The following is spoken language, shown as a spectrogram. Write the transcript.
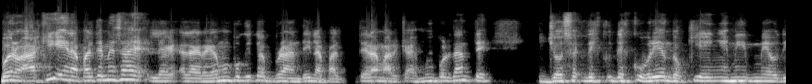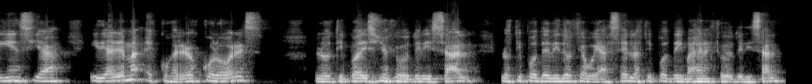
Bueno, aquí en la parte de mensaje le, agregamos un poquito de branding, la parte de la marca es muy importante yo descubriendo quién es mi, audiencia y además escogeré los colores, los tipos de diseños que voy a utilizar, los tipos de videos que voy a hacer, los tipos de imágenes que voy a utilizar.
